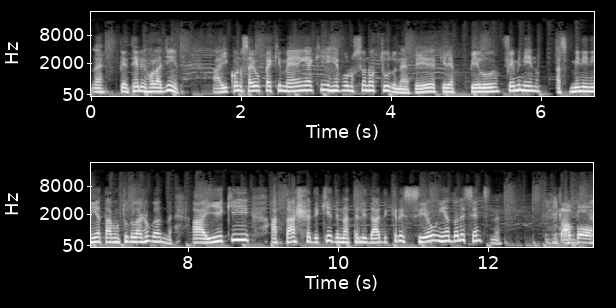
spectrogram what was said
né? Pentelho enroladinho. Aí quando saiu o Pac-Man é que revolucionou tudo, né? Veio aquele apelo feminino. As menininhas estavam tudo lá jogando, né? Aí que a taxa de quê? De natalidade cresceu em adolescentes, né? Tá bom.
